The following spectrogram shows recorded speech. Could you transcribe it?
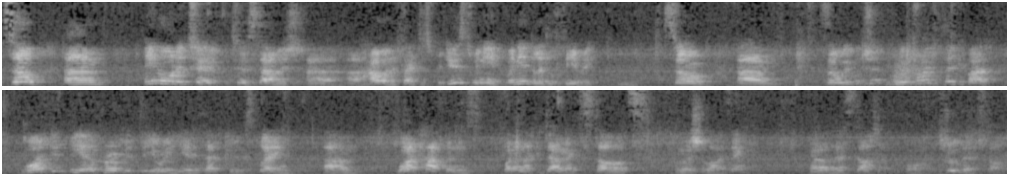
So um, in order to, to establish uh, uh, how an effect is produced, we need, we need a little theory. Mm. So, um, so we we're trying to think about what could be an appropriate theory here that could explain um, what happens when an academic starts commercializing uh, their startup or through their startup.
